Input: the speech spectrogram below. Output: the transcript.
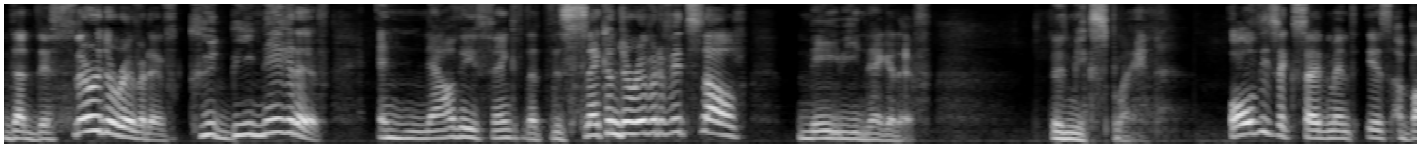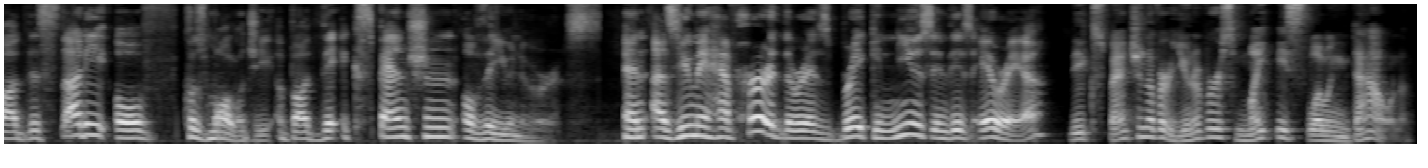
that the third derivative could be negative. And now they think that the second derivative itself may be negative. Let me explain. All this excitement is about the study of cosmology, about the expansion of the universe. And as you may have heard, there is breaking news in this area. The expansion of our universe might be slowing down.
